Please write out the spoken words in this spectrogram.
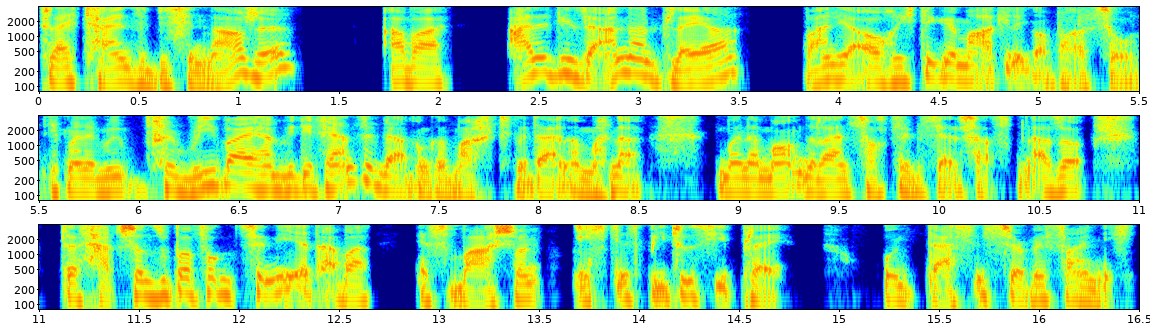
Vielleicht teilen sie ein bisschen Marge, aber alle diese anderen Player waren ja auch richtige Marketingoperationen. Ich meine, für Rebuy haben wir die Fernsehwerbung gemacht mit einer meiner, meiner Mountain Alliance Tochtergesellschaften. Also das hat schon super funktioniert, aber es war schon echtes B2C-Play. Und das ist Shopify nicht.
